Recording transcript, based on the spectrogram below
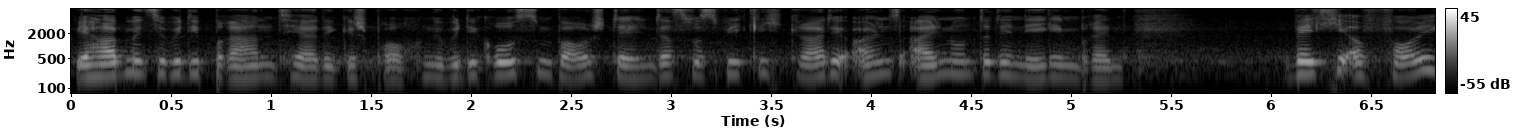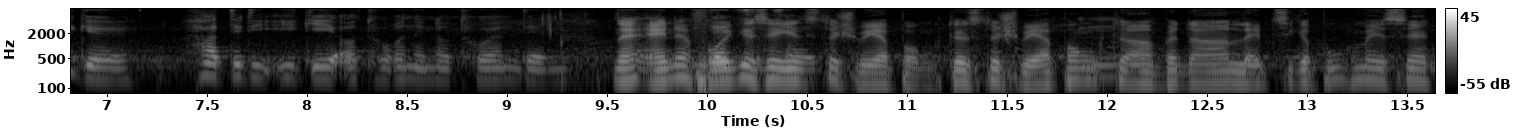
Wir haben jetzt über die Brandherde gesprochen, über die großen Baustellen, das, was wirklich gerade uns allen unter den Nägeln brennt. Welche Erfolge hatte die IG-Autorinnen und Autoren denn? Nein, ein Erfolg ist ja jetzt der Schwerpunkt. Das ist der Schwerpunkt mhm. äh, bei der Leipziger Buchmesse.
